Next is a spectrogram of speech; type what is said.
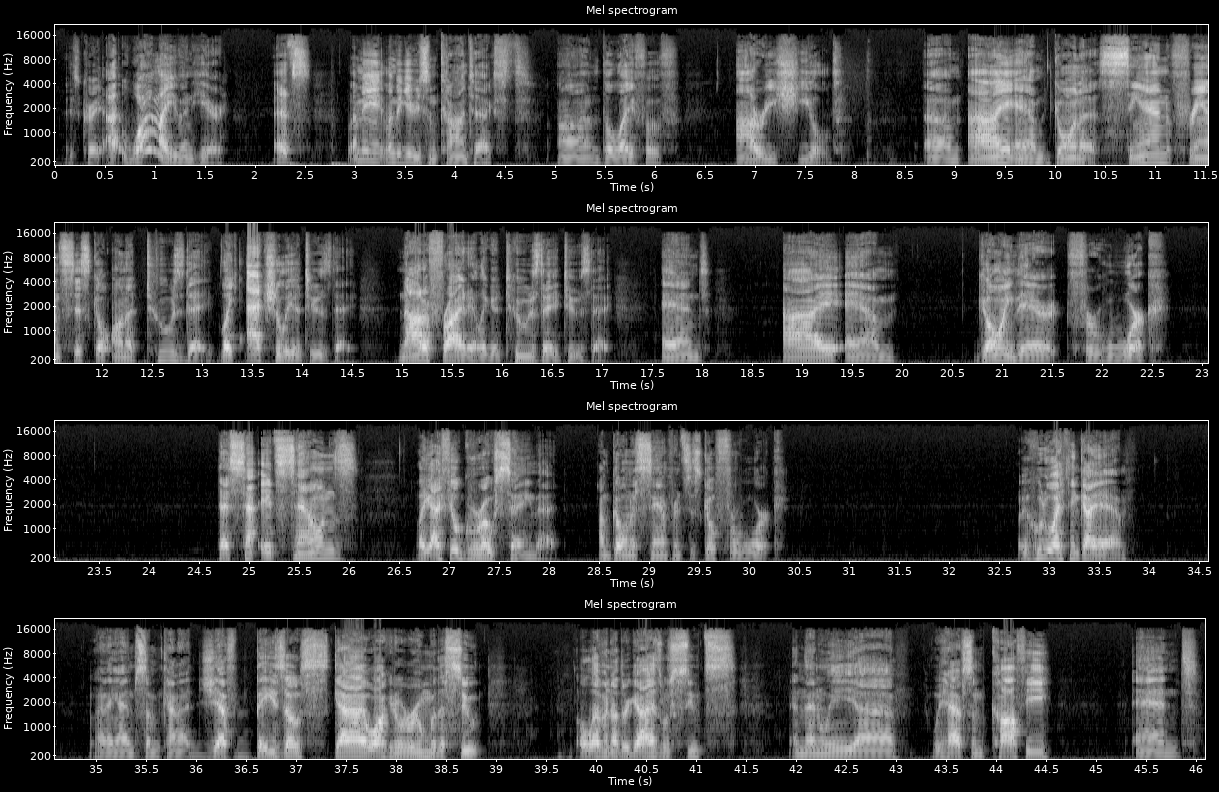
It's crazy. I, why am I even here? That's let me let me give you some context on the life of Ari Schild. Um, I am going to San Francisco on a Tuesday, like actually a Tuesday, not a Friday, like a Tuesday, Tuesday, and I am going there for work. That sa- it sounds like I feel gross saying that. I'm going to San Francisco for work. Like, who do I think I am? I think I'm some kind of Jeff Bezos guy walking to a room with a suit, eleven other guys with suits, and then we uh, we have some coffee and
